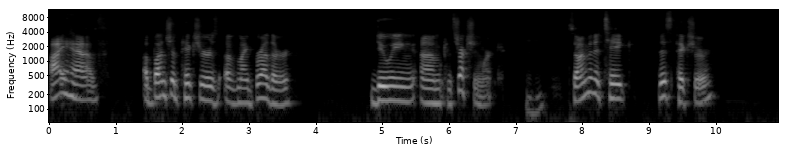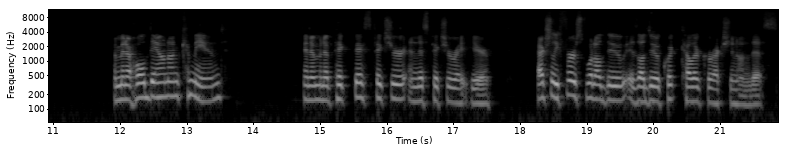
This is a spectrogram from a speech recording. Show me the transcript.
I have a bunch of pictures of my brother doing um, construction work. Mm -hmm. So I'm going to take this picture. I'm going to hold down on command and I'm going to pick this picture and this picture right here. Actually, first what I'll do is I'll do a quick color correction on this.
